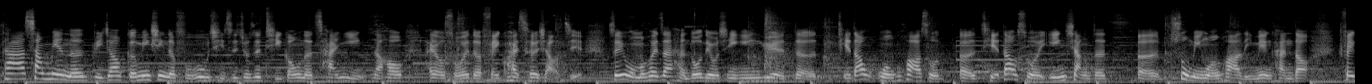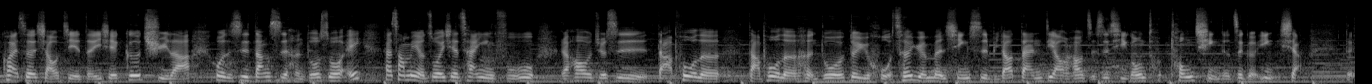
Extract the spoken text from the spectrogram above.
它上面呢比较革命性的服务，其实就是提供的餐饮，然后还有所谓的飞快车小姐。所以我们会在很多流行音乐的铁道文化所呃铁道所影响的呃庶民文化里面看到飞快车小姐的一些歌曲啦，或者是当时很多说，哎，它上面有做一些餐饮。服务，然后就是打破了打破了很多对于火车原本形式比较单调，然后只是提供通通勤的这个印象。对，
